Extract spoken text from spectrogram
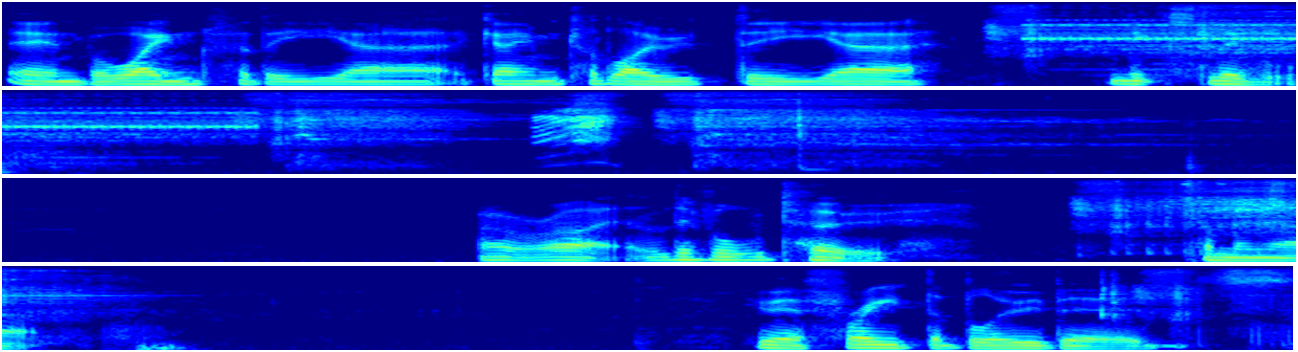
and we're waiting for the uh, game to load the uh, next level. Level 2 coming up. You have freed the bluebirds.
